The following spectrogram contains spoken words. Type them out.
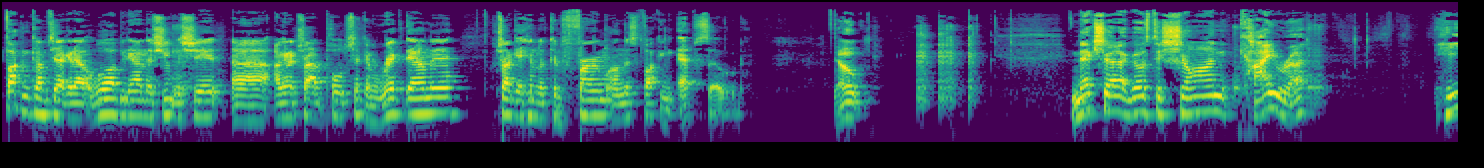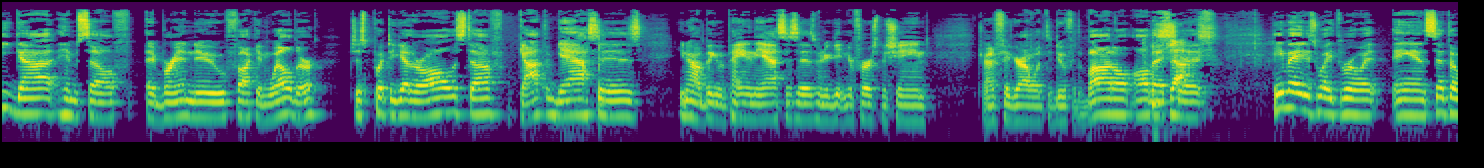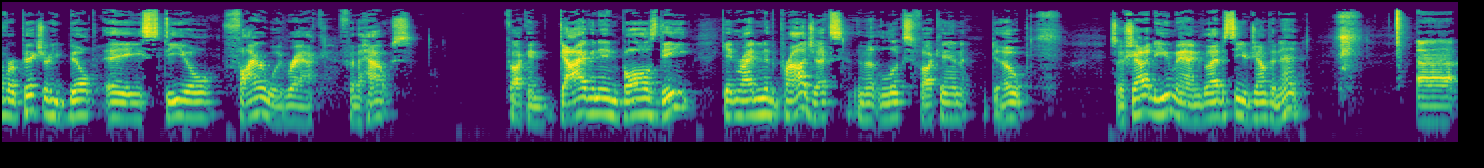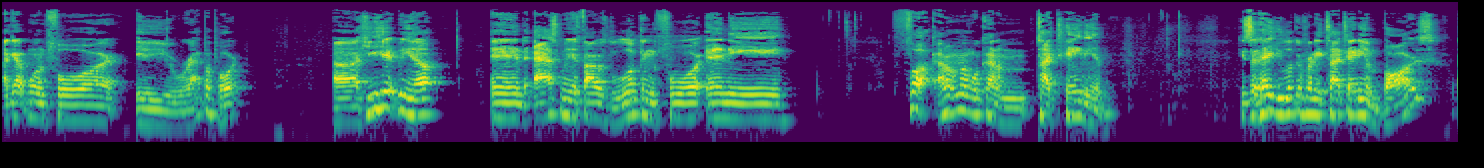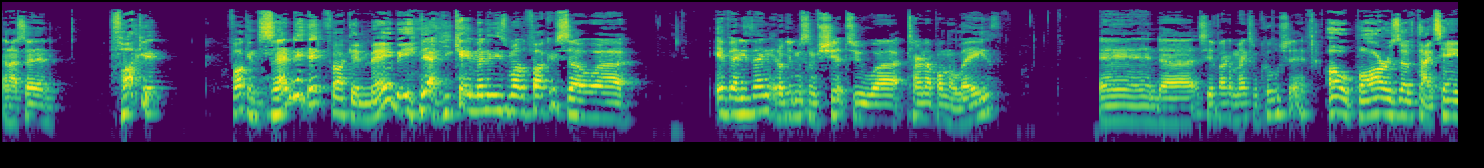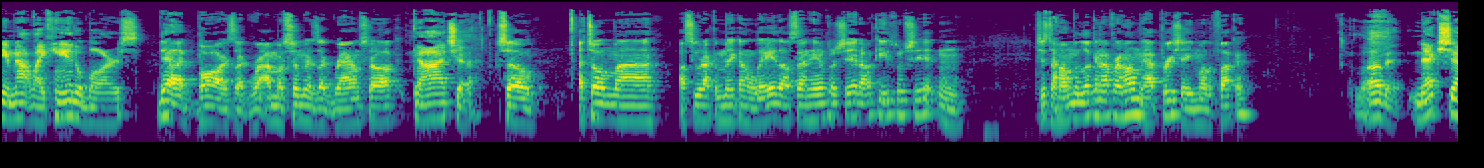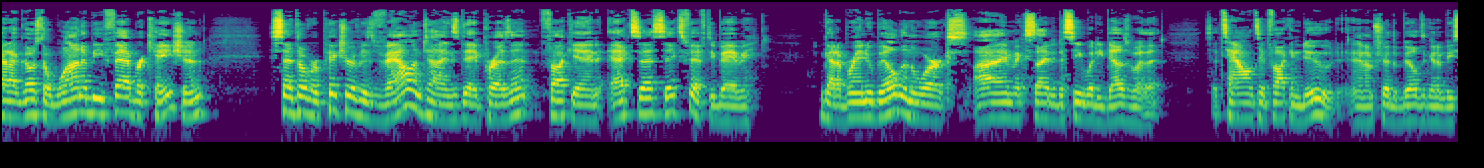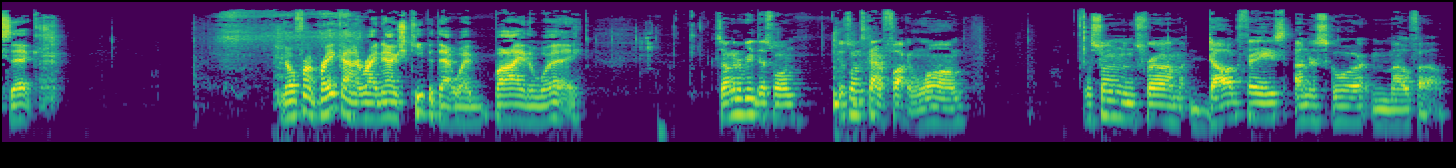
fucking come check it out. We'll all be down there shooting the shit. Uh, I'm going to try to pull Chicken Rick down there. Try to get him to confirm on this fucking episode. Dope. Next shout out goes to Sean Kyra. He got himself a brand new fucking welder. Just put together all the stuff, got the gases. You know how big of a pain in the ass this is when you're getting your first machine, trying to figure out what to do for the bottle, all that Sucks. shit. He made his way through it and sent over a picture. He built a steel firewood rack for the house. Fucking diving in balls deep, getting right into the projects, and it looks fucking dope. So shout out to you, man. Glad to see you jumping in. Uh, I got one for a Rappaport. Uh, he hit me up and asked me if I was looking for any. Fuck, I don't remember what kind of titanium. He said, "Hey, you looking for any titanium bars?" And I said, "Fuck it, fucking send it." Fucking maybe. Yeah, he came into these motherfuckers. So, uh, if anything, it'll give me some shit to uh, turn up on the lathe and uh, see if I can make some cool shit. Oh, bars of titanium, not like handlebars. Yeah, like bars. Like I'm assuming it's like round stock. Gotcha. So I told him uh, I'll see what I can make on the lathe. I'll send him some shit. I'll keep some shit and just a homie looking out for a homie. I appreciate you, motherfucker. Love it. Next shout out goes to Wannabe Fabrication. Sent over a picture of his Valentine's Day present. Fucking XS650, baby. Got a brand new build in the works. I'm excited to see what he does with it. It's a talented fucking dude, and I'm sure the build's gonna be sick. No front brake on it right now. You should keep it that way, by the way. So I'm gonna read this one. This one's kind of fucking long. This one's from Dogface underscore Mofo.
